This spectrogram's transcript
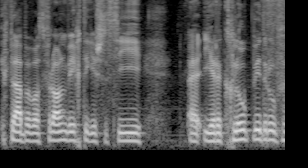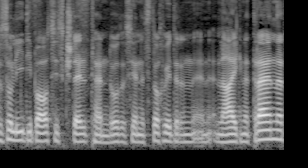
ich glaube, was vor allem wichtig ist, dass sie äh, ihren Club wieder auf eine solide Basis gestellt haben. Oder? Sie haben jetzt doch wieder einen, einen eigenen Trainer,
